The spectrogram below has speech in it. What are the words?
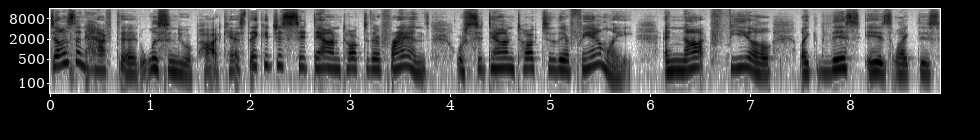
doesn't have to listen to a podcast. They could just sit down and talk to their friends or sit down and talk to their family and not feel like this is like this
